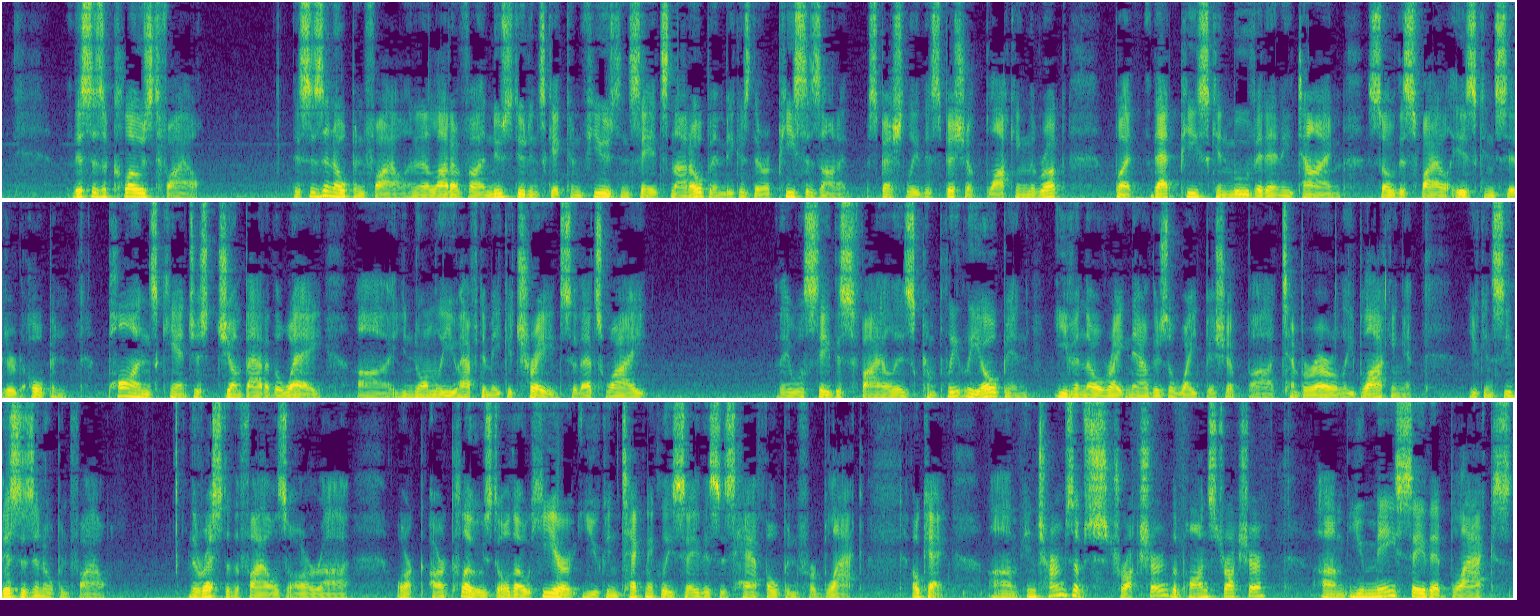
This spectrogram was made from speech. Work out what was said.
This is a closed file. This is an open file, and a lot of uh, new students get confused and say it's not open because there are pieces on it, especially this bishop blocking the rook. But that piece can move at any time, so this file is considered open. Pawns can't just jump out of the way. Uh, you, normally, you have to make a trade, so that's why they will say this file is completely open, even though right now there's a white bishop uh, temporarily blocking it. You can see this is an open file. The rest of the files are, uh, are, are closed, although here you can technically say this is half open for black. Okay, um, in terms of structure, the pawn structure, um, you may say that black's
